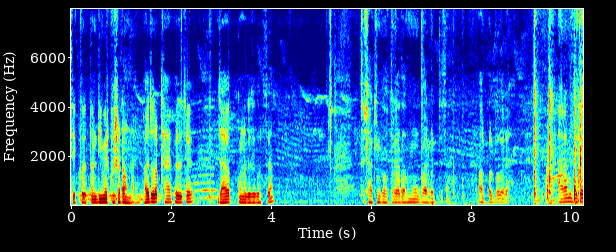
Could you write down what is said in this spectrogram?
চেক করতাম। ডিমের খোসাটাও নাই হয়তো ওরা খায় ফেলছে যাই হোক কোনো কিছু করছে। তো ষাটিন কবুতর তখন মুখ বার করতেছে। অল্প অল্প করে। আর আমি যেটা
